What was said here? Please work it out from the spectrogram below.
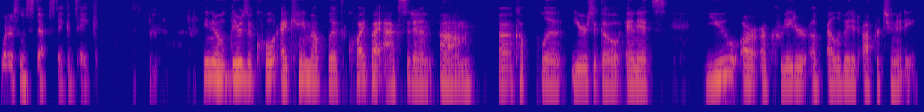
What are some steps they could take? You know, there's a quote I came up with quite by accident um, a couple of years ago, and it's you are a creator of elevated opportunity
